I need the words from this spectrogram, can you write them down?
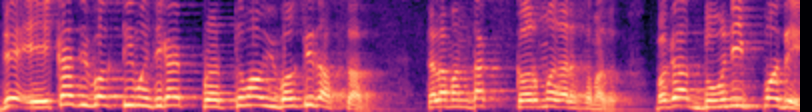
जे एकाच विभक्ती म्हणजे काय? प्रथमा विभक्तीत असतात. त्याला म्हणतात कर्मधारय समाज. बघा दोन्ही पदे.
